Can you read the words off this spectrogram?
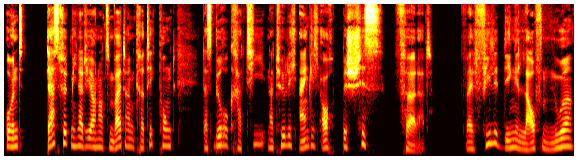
Und das führt mich natürlich auch noch zum weiteren Kritikpunkt, dass Bürokratie natürlich eigentlich auch Beschiss fördert. Weil viele Dinge laufen nur,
